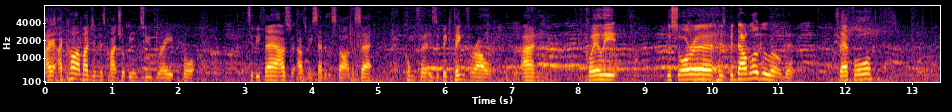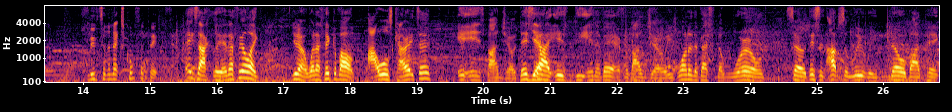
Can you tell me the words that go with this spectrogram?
I, I can't imagine this matchup being too great, but to be fair, as, as we said at the start of the set, comfort is a big thing for Owl, and clearly the Sora has been downloaded a little bit. Therefore, move to the next comfort pick. Exactly, and I feel like, you know, when I think about Owl's character, it is Banjo. This Yeah. guy is the innovator for Banjo. He's one of the best in the world. So this is absolutely no bad pick.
